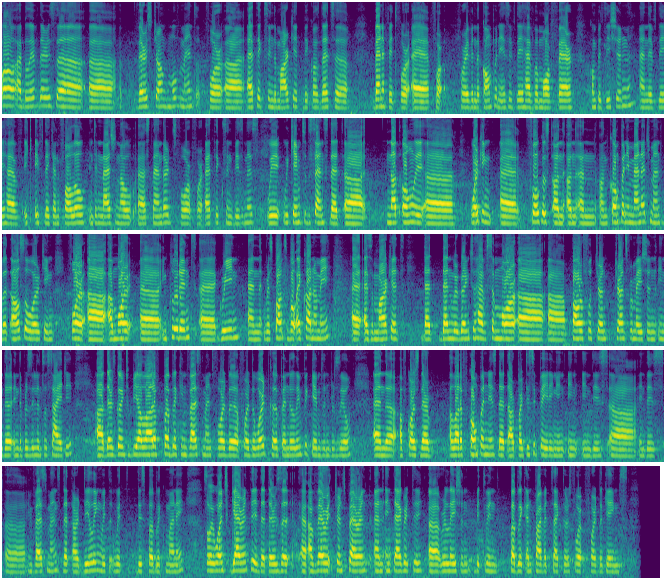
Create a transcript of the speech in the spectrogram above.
Well, I believe there is a, a very strong movement for uh, ethics in the market because that's a benefit for uh, for for even the companies if they have a more fair competition and if they have if they can follow international uh, standards for for ethics in business. We we came to the sense that uh, not only uh, working uh, focused on, on, on, on, company management, but also working for uh, a more uh, uh, green and responsible economy uh, as a market that then we're going to have some more powerful tran transformation in the, in the Brazilian society. there's going to be a lot of public investment for the, for the World Cup and the Olympic Games in Brazil. And of course, there a lot of companies that are participating in, in, in these, uh, in these uh, investments that are dealing with, with this public money. So we want to guarantee that there's a, a very transparent and integrity uh, relation between public and private sectors for, for the games.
